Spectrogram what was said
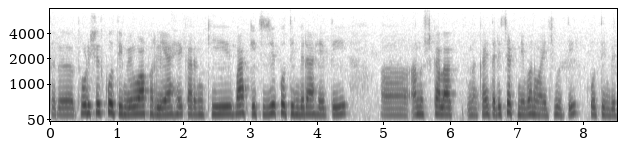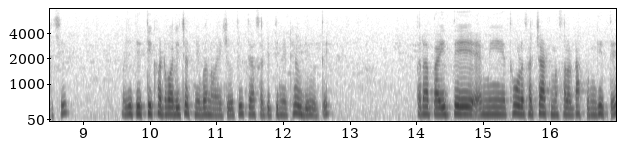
तर थोडीशीच कोथिंबीर वापरली आहे कारण की बाकीची जी कोथिंबीर आहे ती अनुष्काला काहीतरी चटणी बनवायची होती कोथिंबीरची. म्हणजे ती तिखटवाली चटणी बनवायची होती त्यासाठी तिने ठेवली होती. तर आता इथे मी थोडासा चाट मसाला टाकून घेते.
